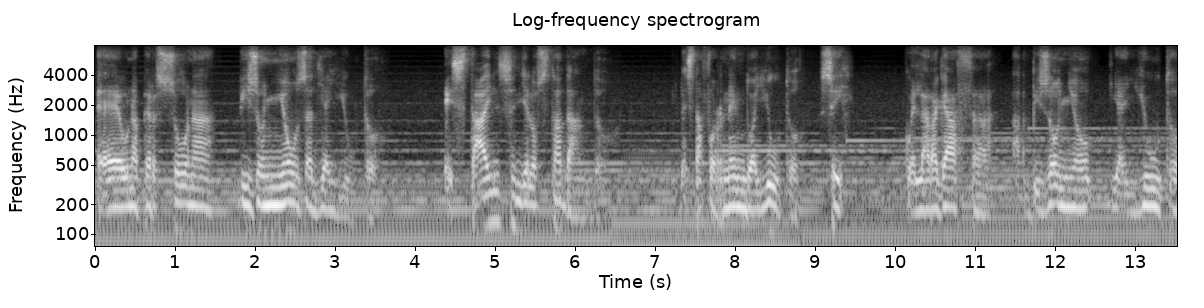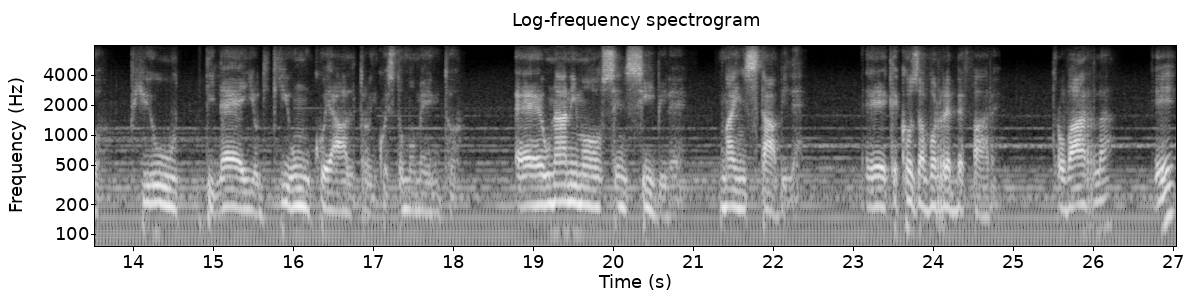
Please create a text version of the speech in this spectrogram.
è una persona bisognosa di aiuto e Styles glielo sta dando. Le sta fornendo aiuto, sì. Quella ragazza ha bisogno di aiuto più di lei o di chiunque altro in questo momento. È un animo sensibile, ma instabile. E che cosa vorrebbe fare? Trovarla e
